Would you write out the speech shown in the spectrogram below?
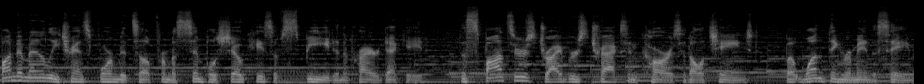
fundamentally transformed itself from a simple showcase of speed in the prior decade. The sponsors, drivers, tracks, and cars had all changed, but one thing remained the same.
